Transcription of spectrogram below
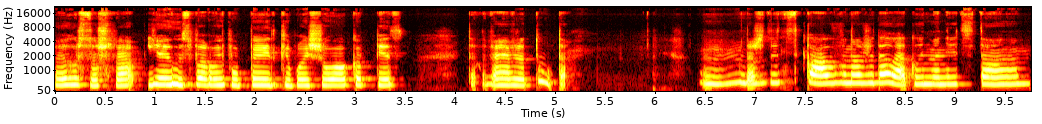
Я його, пер- я його з першої попитки пройшла, капець. Та тепер я вже тут. Угу, цікаво, вона вже далеко від мене відстала.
